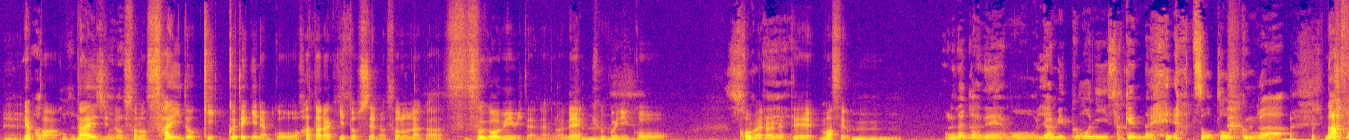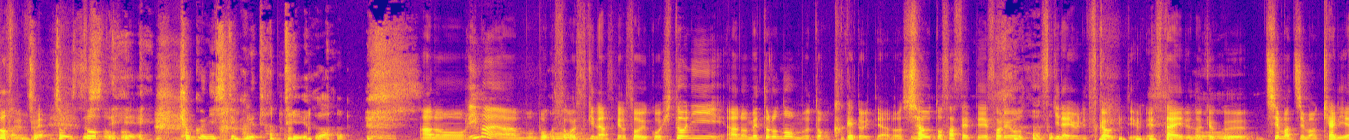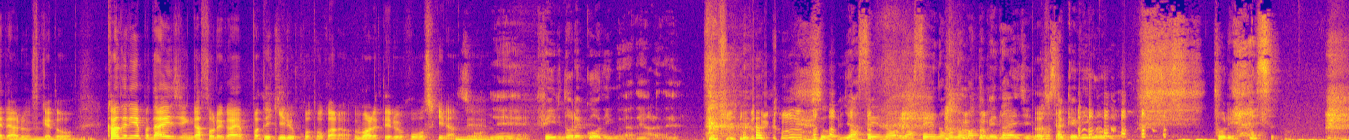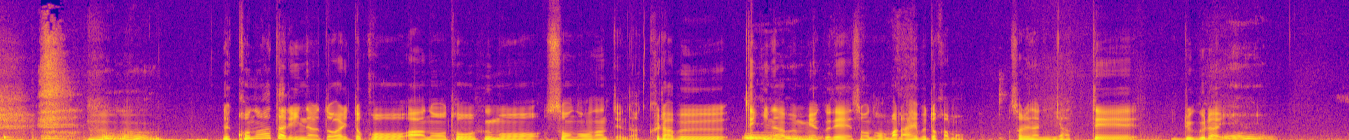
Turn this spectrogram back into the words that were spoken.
えーやっぱここ大臣のそのサイドキック的なこう働きとしてのそのなんか凄みみたいなのがねうん。曲にこう込められてますよね。うんあれなんかねもうやみくもに叫んだやつを豆腐くんが なんとかチョチョイスして曲にしてくれたっていう あの今も僕すごい好きなんですけどそういうこう人にあのメトロノームとかかけといてあのシャウトさせてそれを好きなように使うっていうね スタイルのう曲んちまちまキャリアであるんですけど完全にやっぱ大臣がそれがやっぱできることから生まれてる方式なんで。そうね。フィールドレコーディングだねあれね。そう野生の野生のオノマトペ大臣の叫び声をとりあえず。うんうん。でこの辺りになると割とこうあの豆腐もそのなんていうんだクラブ的な文脈でその、まあ、ライブとかもそれなりにやってるぐらいうん。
